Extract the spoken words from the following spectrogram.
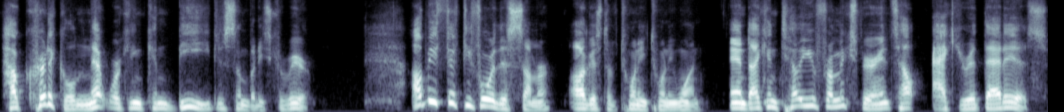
how critical networking can be to somebody's career. I'll be 54 this summer, August of 2021, and I can tell you from experience how accurate that is.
